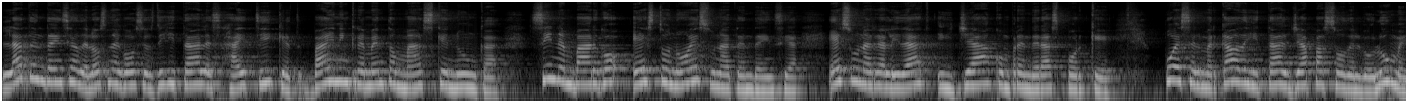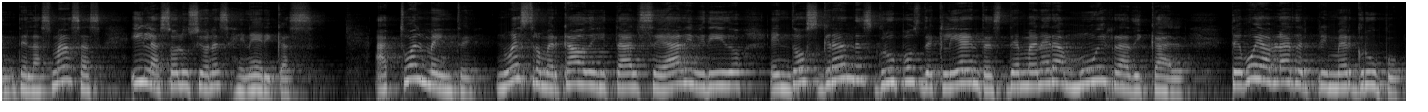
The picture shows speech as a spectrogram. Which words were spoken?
La tendencia de los negocios digitales high ticket va en incremento más que nunca. Sin embargo, esto no es una tendencia, es una realidad y ya comprenderás por qué. Pues el mercado digital ya pasó del volumen de las masas y las soluciones genéricas. Actualmente, nuestro mercado digital se ha dividido en dos grandes grupos de clientes de manera muy radical. Te voy a hablar del primer grupo.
